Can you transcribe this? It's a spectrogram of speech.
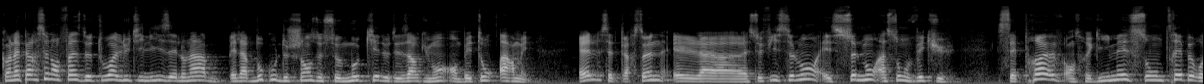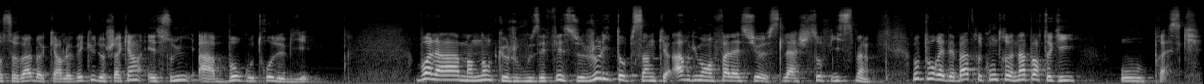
Quand la personne en face de toi l'utilise, elle, a, elle beaucoup de chances de se moquer de tes arguments en béton armé. Elle, cette personne, elle a- se fie seulement et seulement à son vécu. Ces preuves, entre guillemets, sont très peu recevables car le vécu de chacun est soumis à beaucoup trop de biais. Voilà, maintenant que je vous ai fait ce joli top 5 arguments fallacieux slash sophisme, vous pourrez débattre contre n'importe qui, ou presque.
